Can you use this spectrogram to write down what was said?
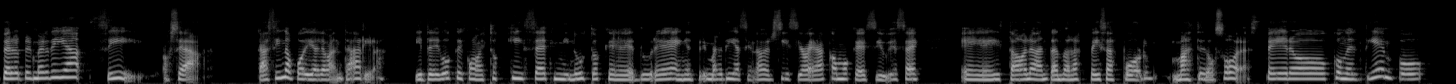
Pero el primer día sí, o sea, casi no podía levantarla. Y te digo que con estos 15 minutos que duré en el primer día haciendo ejercicio, era como que si hubiese eh, estado levantando las pesas por más de dos horas. Pero con el tiempo,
